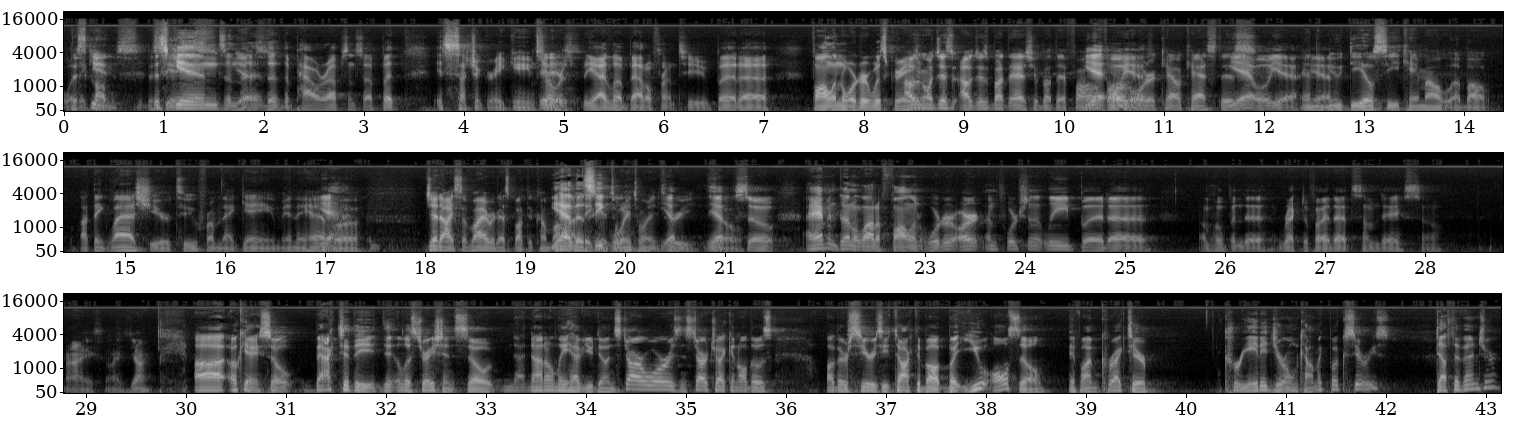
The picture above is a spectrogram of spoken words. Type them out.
the they call them. skins. The the, skins. skins, and Yes. the, the the power ups and stuff. But it's such a great game. Star It Wars. is. Yeah, I love Battlefront too. But uh, Fallen Order was great. I was going just I was just about to ask you about that Fall, Yeah, oh, Fallen yeah. Order, Cal Kestis. Yeah, oh, yeah, And yeah. the new DLC came out about I think last year too from that game, and they have Yeah. uh, Jedi Survivor that's about to come yeah, out. the I think sequel, 2023. Yep. yep. So, So. I haven't done a lot of Fallen Order art, unfortunately, but uh, I'm hoping to rectify that someday. So. Nice, nice, John. Uh, okay, so back to the, the illustrations. So not, not only have you done Star Wars and Star Trek and all those other series you talked about, but you also, if I'm correct here, created your own comic book series, Death Avenger.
